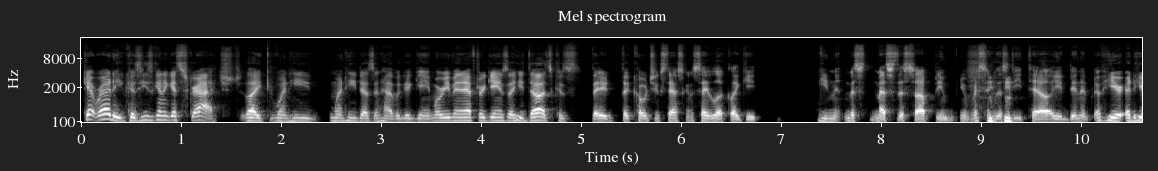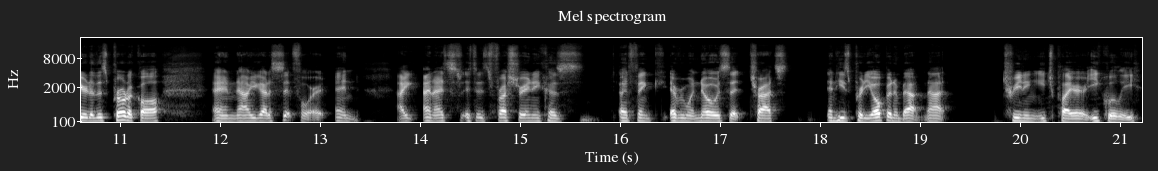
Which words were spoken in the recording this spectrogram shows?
get ready because he's gonna get scratched. Like when he when he doesn't have a good game, or even after games that he does, because they the coaching staff's gonna say, look, like you you missed, messed this up. You, are missing this detail. You didn't adhere adhere to this protocol, and now you got to sit for it. And I and it's it's, it's frustrating because I think everyone knows that Trotz and he's pretty open about not treating each player equally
